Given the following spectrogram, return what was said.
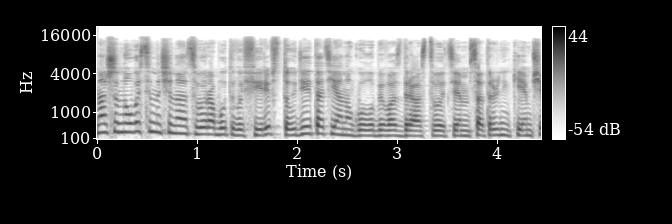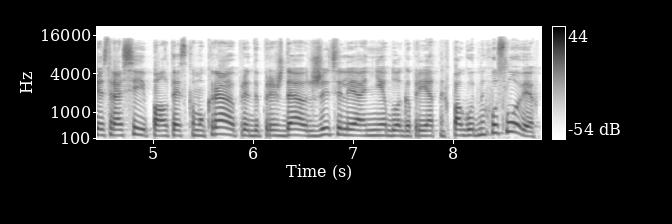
Наши новости начинают свою работу в эфире. В студии Татьяна Голубева. Здравствуйте. Сотрудники МЧС России по Алтайскому краю предупреждают жителей о неблагоприятных погодных условиях.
